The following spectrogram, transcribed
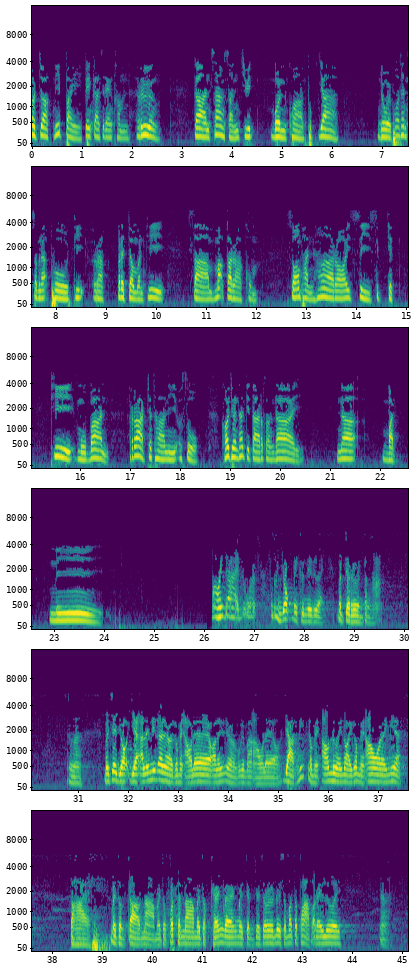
ต่อจากนี้ไปเป็นการแสดงธรรมเรื่อง การสร้างสรรค์ชีวิตบนความทุกข์ยาก โดยพ่อท่านสมณะโพธิรักประจำวันที่ 3 มกราคม 2547 ที่หมู่บ้านราชธานีอโศก ขอเชิญท่านติดตามรับฟังได้ณบัดนี้เอาให้ได้ด้วย มันก็ยกได้ขึ้นเรื่อยๆ มันเจริญต่างหาก ใช่ไหมไม่ใช่เหยาะแยะอะไรนิดอะไรหน่อยก็ไม่เอาแล้ว อะไรนิดหน่อยก็มาเอาแล้ว อยากนิดก็ไม่เอาเหนื่อยหน่อยก็ไม่เอาอะไรเงี้ยตายไม่ต้องก้าวหน้า ไม่ต้องพัฒนา ไม่ต้องแข็งแรง ไม่ต้องเจริญด้วยสมรรถภาพอะไรเลยนะ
